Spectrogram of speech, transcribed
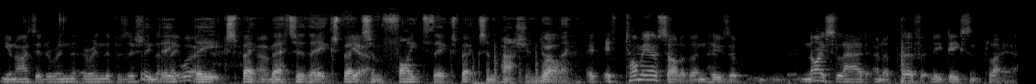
United are in the, are in the position They, that they, were. they expect Um, better. They expect yeah. some fight. They expect some passion, don't well, they? if Tommy O'Sullivan, who's a nice lad and a perfectly decent player,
